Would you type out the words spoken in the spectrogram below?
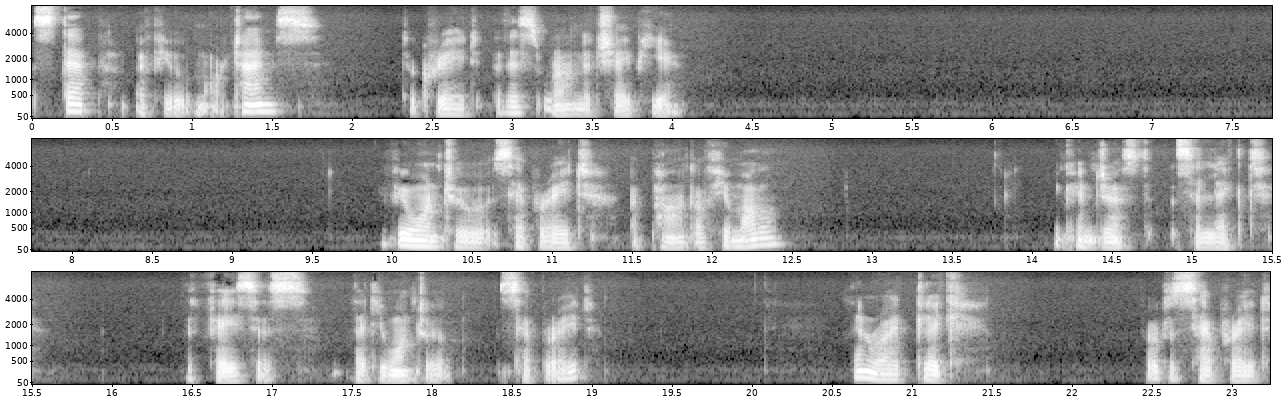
step a few more times to create this rounded shape here. If you want to separate a part of your model, you can just select the faces that you want to separate. Then right click, go to separate,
